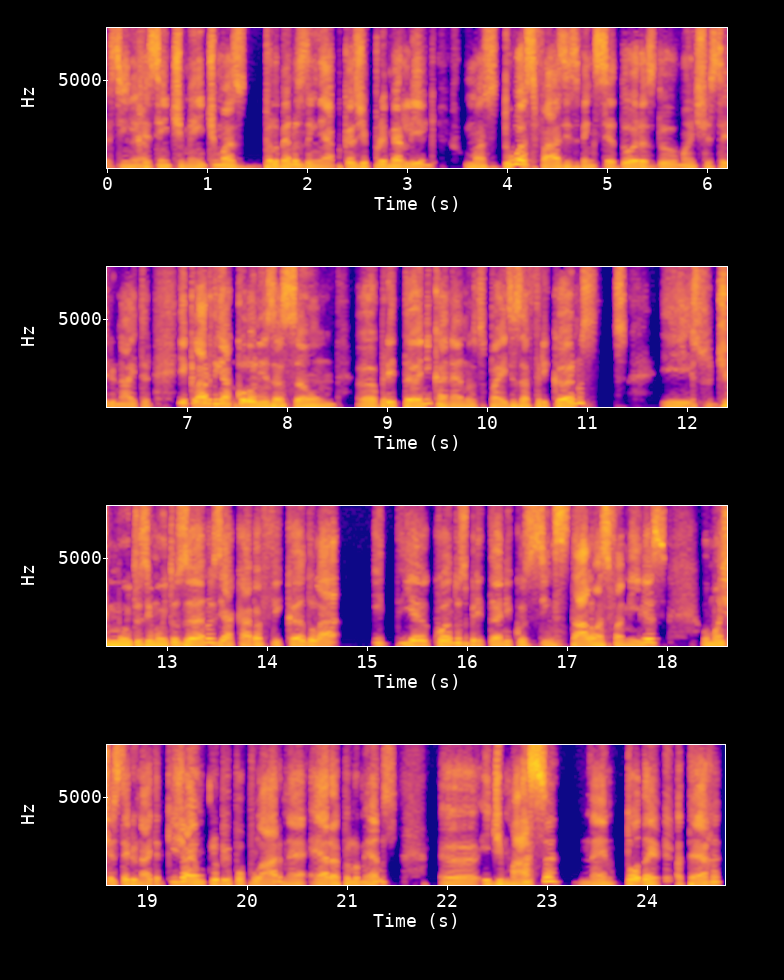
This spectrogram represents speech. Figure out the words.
Assim, certo. recentemente, umas, pelo menos em épocas de Premier League, umas duas fases vencedoras do Manchester United. E claro, tem a uhum. colonização uh, britânica, né, nos países africanos, e isso de muitos e muitos anos, e acaba ficando lá. E, e, quando os britânicos se instalam as famílias, o Manchester United, que já é um clube popular, né, era pelo menos, uh, e de massa, né, em toda a Inglaterra,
